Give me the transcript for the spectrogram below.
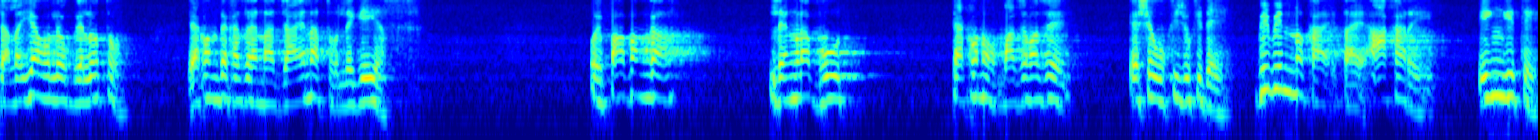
জ্বালাইয়া হলেও গেল তো, এখন দেখা যায় না যায় না তো, লেগেই আছে। ওই পা ভাঙ্গা ল্যাংড়া ভূত এখনও মাঝে মাঝে এসে উকিঝুঁকি দেয়। বিভিন্ন তাই আকারে, ইঙ্গিতে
